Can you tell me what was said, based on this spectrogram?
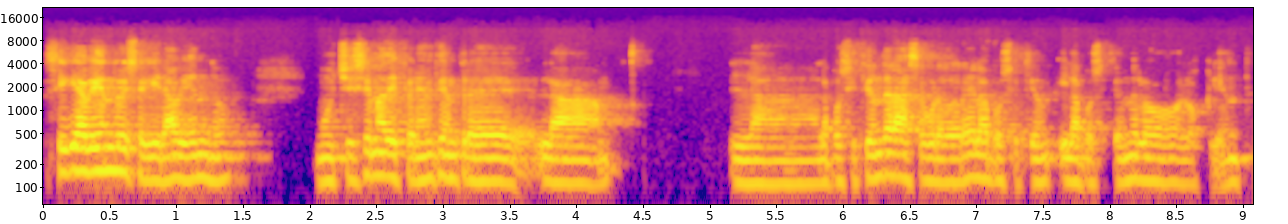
sigue habiendo y seguirá habiendo muchísima diferencia entre la, la, la posición de la aseguradora y la posición, y la posición de los, los clientes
